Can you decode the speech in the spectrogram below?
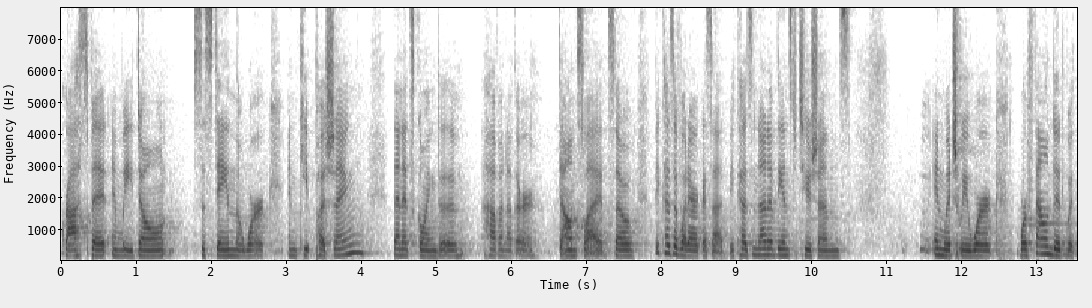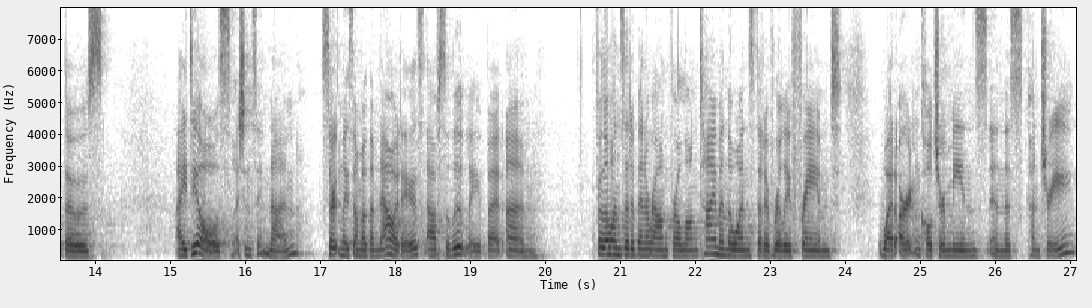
grasp it and we don't sustain the work and keep pushing then it's going to have another downslide. So, because of what Erica said, because none of the institutions in which we work were founded with those ideals, I shouldn't say none, certainly some of them nowadays, absolutely, but um, for the ones that have been around for a long time and the ones that have really framed what art and culture means in this country,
